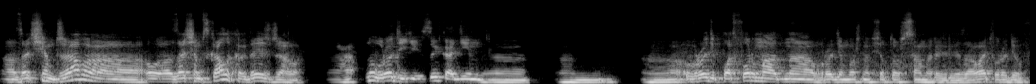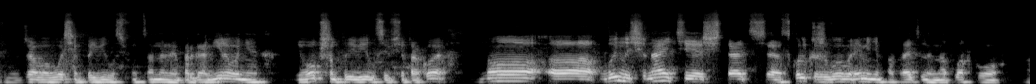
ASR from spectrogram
а зачем Java, зачем Scala, когда есть Java? А, ну, вроде язык один, э, э, вроде платформа одна, вроде можно все то же самое реализовать, вроде в Java 8 появилось функциональное программирование, и option появился, и все такое – но э, вы начинаете считать, э, сколько же вы времени потратили на отладку э,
